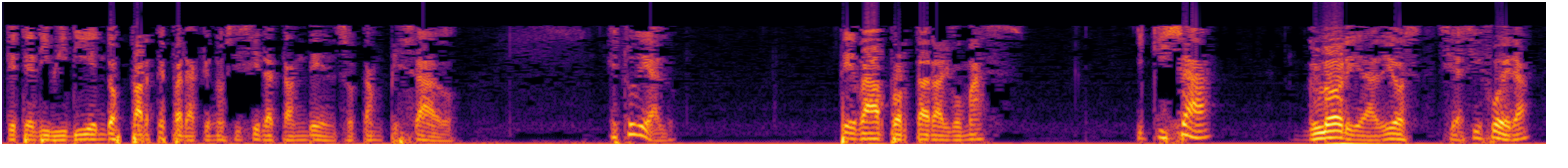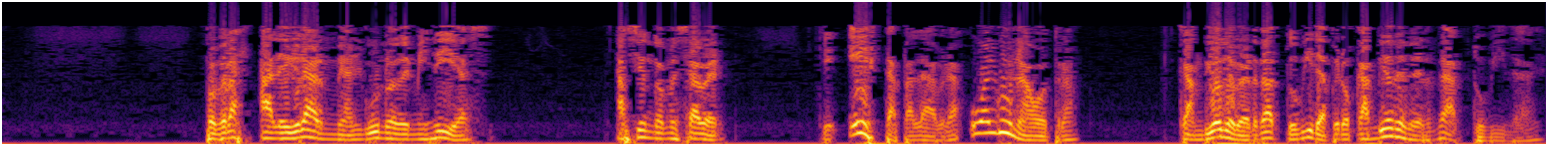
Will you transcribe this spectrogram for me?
que te dividí en dos partes para que no se hiciera tan denso, tan pesado. Estudialo. Te va a aportar algo más. Y quizá, gloria a Dios si así fuera, podrás alegrarme alguno de mis días haciéndome saber que esta palabra o alguna otra cambió de verdad tu vida, pero cambió de verdad tu vida. ¿eh?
